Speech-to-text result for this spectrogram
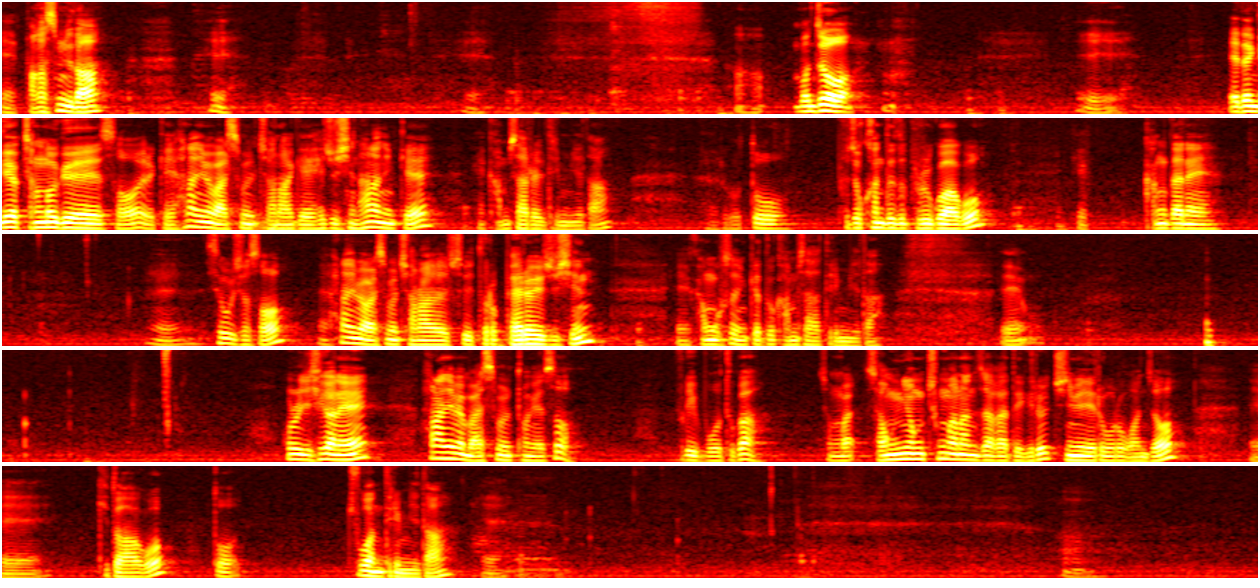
예, 반갑습니다. 예. 예. 어, 먼저 예, 에덴교역 장로교회에서 이렇게 하나님의 말씀을 전하게 해주신 하나님께 감사를 드립니다. 그리고 또 부족한데도 불구하고 강단에 예, 세우셔서 하나님의 말씀을 전할 수 있도록 배려해 주신 예, 강 목사님께도 감사드립니다. 오늘 이 시간에 하나님의 말씀을 통해서 우리 모두가 정말 성령 충만한 자가 되기를 주님의 이름으로 먼저 예, 기도하고 또 축원드립니다. 예. 어,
